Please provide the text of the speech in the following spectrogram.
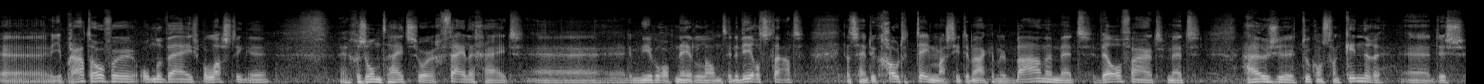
Uh, je praat over onderwijs, belastingen, uh, gezondheidszorg, veiligheid. Uh, de manier waarop Nederland in de wereld staat. Dat zijn natuurlijk grote thema's die te maken hebben met banen, met welvaart, met huizen, toekomst van kinderen. dus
